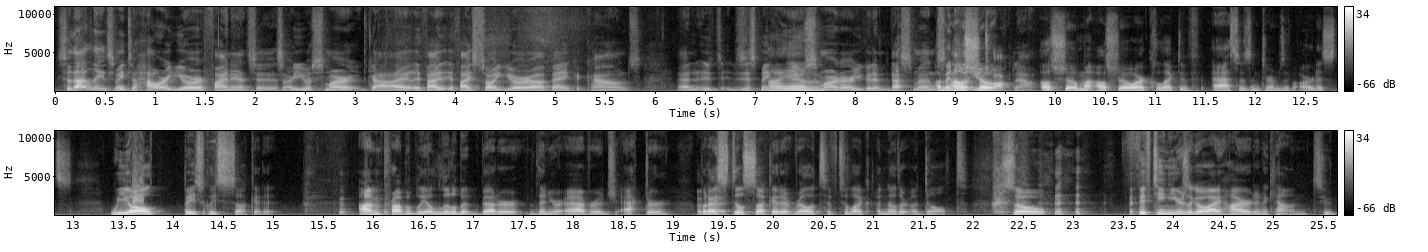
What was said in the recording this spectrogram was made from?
So that leads me to how are your finances? Are you a smart guy? If I if I saw your uh, bank accounts, and is, is this making I you smarter? Are you good at investments? I mean, I'll, I'll, let show. you talk now. I'll show my. I'll show our collective asses in terms of artists. We all basically suck at it. I'm probably a little bit better than your average actor, but I still suck at it relative to like another adult. So, 15 years ago, I hired an accountant to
